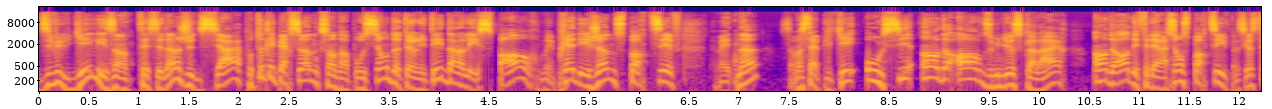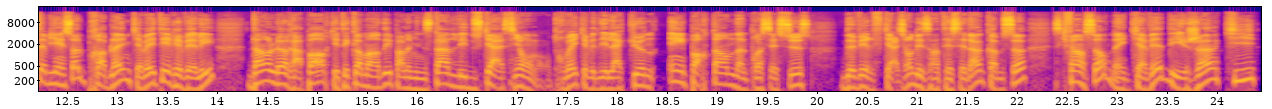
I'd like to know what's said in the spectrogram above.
divulguer les antécédents judiciaires pour toutes les personnes qui sont en position d'autorité dans les sports, mais près des jeunes sportifs. Maintenant, ça va s'appliquer aussi en dehors du milieu scolaire, en dehors des fédérations sportives. Parce que c'était bien ça le problème qui avait été révélé dans le rapport qui était commandé par le ministère de l'Éducation. On trouvait qu'il y avait des lacunes importantes dans le processus de vérification des antécédents comme ça, ce qui fait en sorte ben, qu'il y avait des gens qui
